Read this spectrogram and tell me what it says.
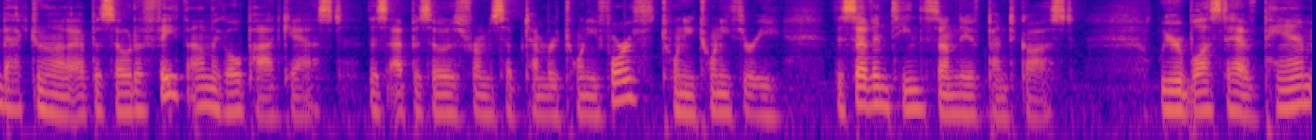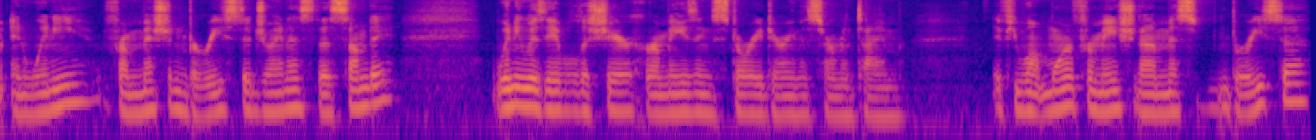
Welcome back to another episode of Faith on the Go podcast. This episode is from September 24th, 2023, the 17th Sunday of Pentecost. We were blessed to have Pam and Winnie from Mission Barista join us this Sunday. Winnie was able to share her amazing story during the sermon time. If you want more information on Mission Barista,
